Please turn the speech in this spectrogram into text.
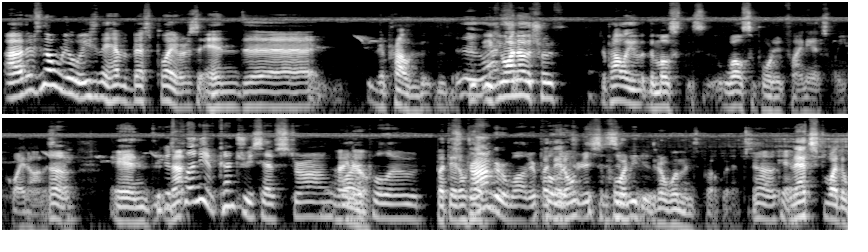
Uh, there's no real reason they have the best players, and uh, they're probably. If you want to know the truth, they're probably the most well supported financially, quite honestly. Oh. And Because not, plenty of countries have strong water know. polo, but they don't stronger water but polo they don't traditions support than we do. their women's programs. Oh, okay. And that's why the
